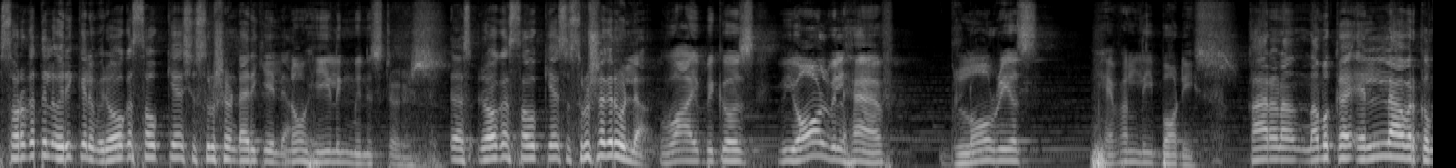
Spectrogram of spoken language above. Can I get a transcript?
സ്വർഗത്തിൽ ഒരിക്കലും രോഗസൗഖ്യ ശുശ്രൂഷ ഉണ്ടായിരിക്കില്ല no healing ministers. ഏഹ് രോഗസൗഖ്യ ശുശ്രൂഷകരുമില്ല Why? Because we all will have glorious heavenly bodies. കാരണം നമുക്ക് എല്ലാവർക്കും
